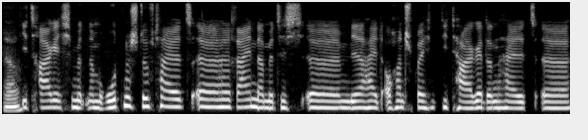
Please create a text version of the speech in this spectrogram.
ja? die trage ich mit einem roten Stift halt äh, rein, damit ich äh, mir halt auch entsprechend die Tage dann halt äh,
